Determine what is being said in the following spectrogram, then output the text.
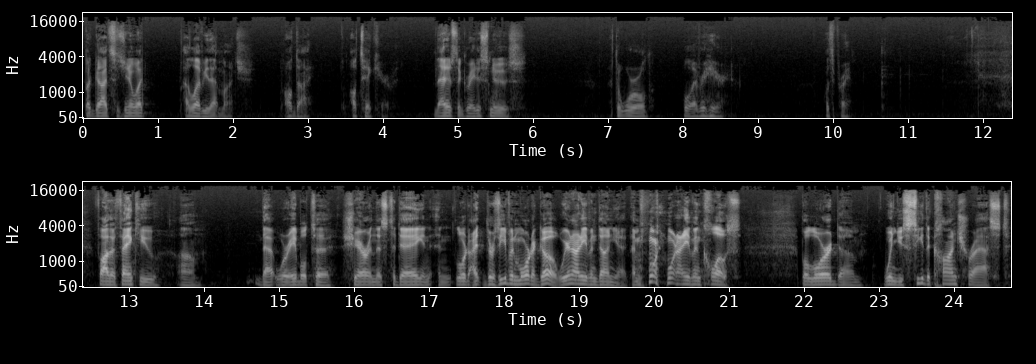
But God says, you know what? I love you that much. I'll die. I'll take care of it. That is the greatest news that the world will ever hear. Let's pray. Father, thank you um, that we're able to share in this today. And, and Lord, I, there's even more to go. We're not even done yet. I mean, we're, not even close. But Lord, um, when you see the contrast,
